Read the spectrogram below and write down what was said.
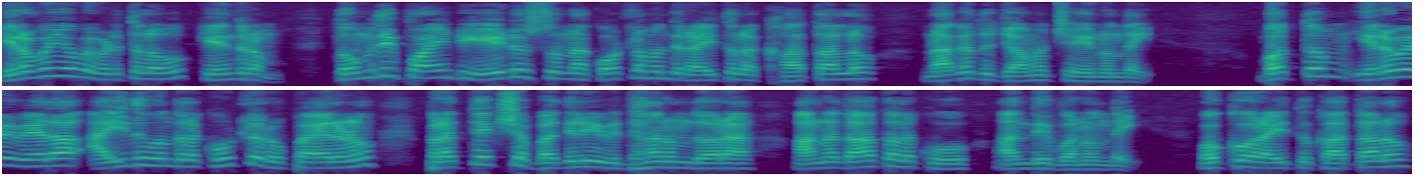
ఇరవయవ విడతలో కేంద్రం తొమ్మిది పాయింట్ ఏడు సున్నా కోట్ల మంది రైతుల ఖాతాల్లో నగదు జమ చేయనుంది. మొత్తం ఇరవై వేల ఐదు వందల కోట్ల రూపాయలను ప్రత్యక్ష బదిలీ విధానం ద్వారా అన్నదాతలకు అందివ్వనుంది. ఒక్కో రైతు ఖాతాలో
